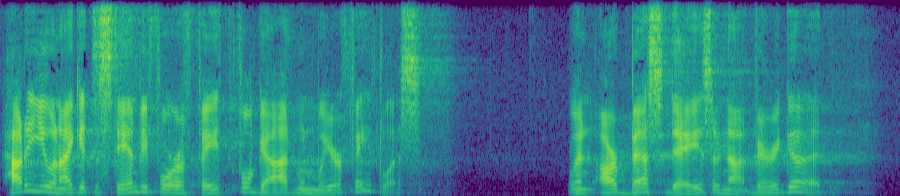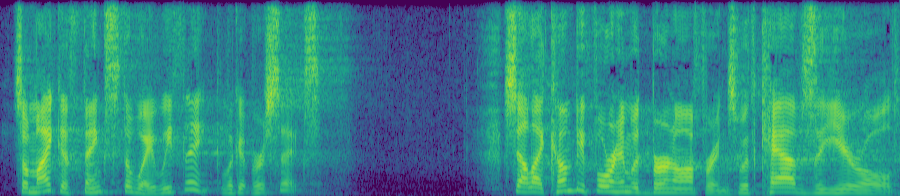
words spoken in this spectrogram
How do you and I get to stand before a faithful God when we are faithless? when our best days are not very good. So Micah thinks the way we think. Look at verse 6. Shall I come before him with burnt offerings, with calves a year old?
